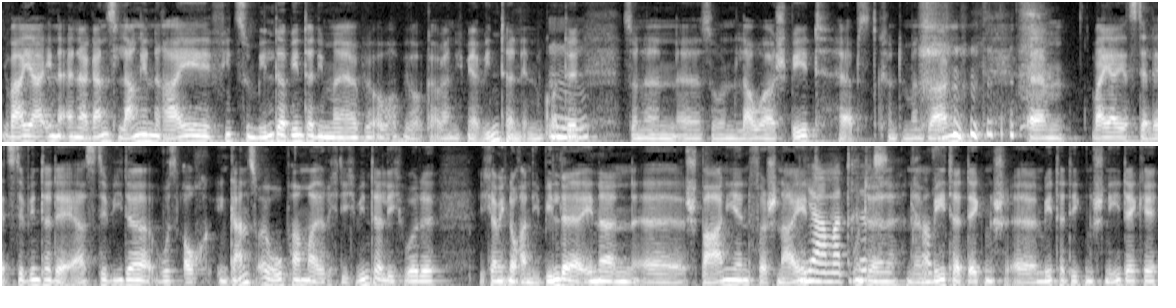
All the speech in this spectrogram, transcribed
war ja in einer ganz langen Reihe viel zu milder Winter, die man ja überhaupt gar nicht mehr Winter nennen konnte, mhm. sondern äh, so ein lauer Spätherbst, könnte man sagen. ähm, war ja jetzt der letzte Winter, der erste wieder, wo es auch in ganz Europa mal richtig winterlich wurde. Ich kann mich noch an die Bilder erinnern, äh, Spanien verschneit ja, Madrid, unter einer meterdecken, äh, meterdicken Schneedecke.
